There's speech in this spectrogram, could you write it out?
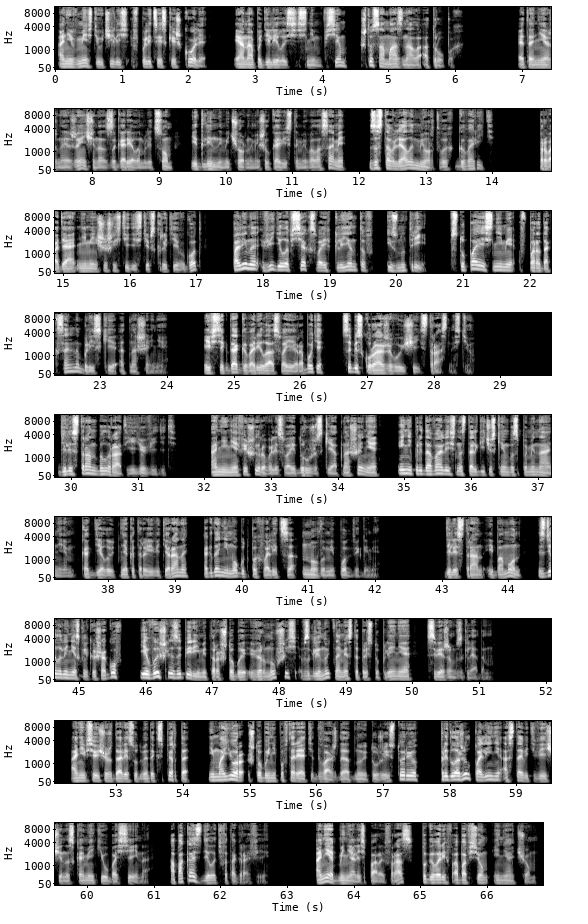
Они вместе учились в полицейской школе, и она поделилась с ним всем, что сама знала о трупах. Эта нежная женщина с загорелым лицом и длинными черными шелковистыми волосами заставляла мертвых говорить. Проводя не меньше 60 вскрытий в год, Полина видела всех своих клиентов изнутри, вступая с ними в парадоксально близкие отношения. И всегда говорила о своей работе с обескураживающей страстностью. Делистран был рад ее видеть. Они не афишировали свои дружеские отношения и не предавались ностальгическим воспоминаниям, как делают некоторые ветераны, когда не могут похвалиться новыми подвигами. Делистран и Бамон сделали несколько шагов и вышли за периметр, чтобы, вернувшись, взглянуть на место преступления свежим взглядом. Они все еще ждали судмедэксперта, и майор, чтобы не повторять дважды одну и ту же историю, предложил Полине оставить вещи на скамейке у бассейна, а пока сделать фотографии. Они обменялись парой фраз, поговорив обо всем и ни о чем.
